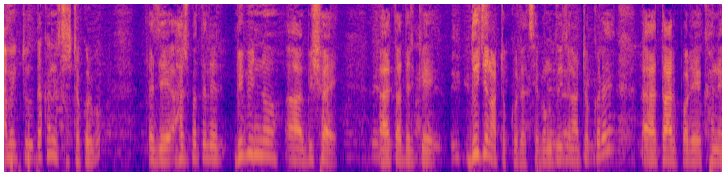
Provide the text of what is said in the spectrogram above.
আমি একটু দেখানোর চেষ্টা করব। যে হাসপাতালের বিভিন্ন বিষয়ে তাদেরকে দুইজন আটক করেছে এবং দুইজন আটক করে তারপরে এখানে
